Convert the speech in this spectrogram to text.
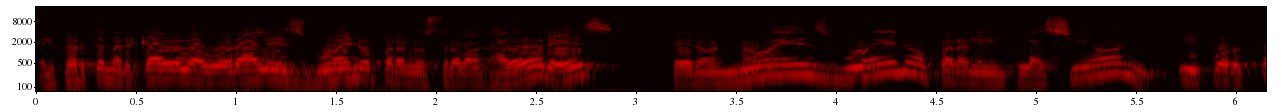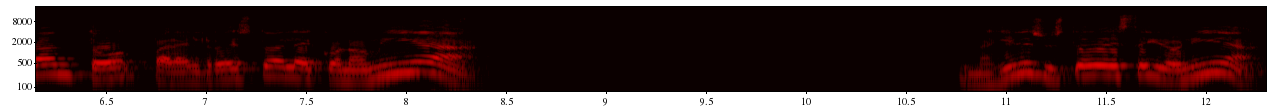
El fuerte mercado laboral es bueno para los trabajadores, pero no es bueno para la inflación y por tanto para el resto de la economía. Imagínense usted esta ironía.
